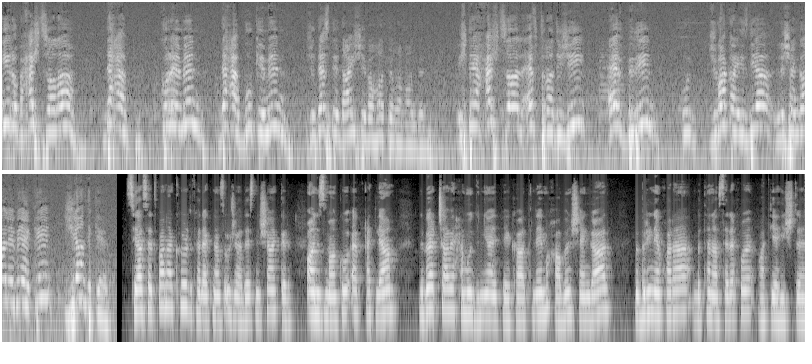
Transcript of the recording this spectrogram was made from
ایرو به هشت سالا دحب کره من دحب بوک من جداست دایشی و هات رواندن اشته هشت سال اف ترادیجی اف برین جواکا ازدیا لشنگالی بیه که جیان دکه سیاستوانا کرد فلک ناز اوجا دست نشان کر آن زمان کو اب قتل عام حمود دنیای پیکات لی مخابن شنگال ببرین خورا به تنا سرخو عطیه هشتن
